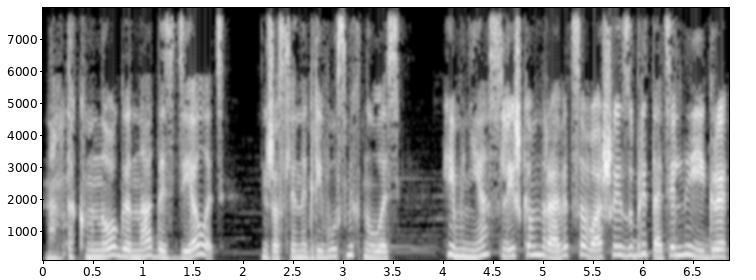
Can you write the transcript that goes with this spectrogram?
нам так много надо сделать». Джослин игриво усмехнулась. «И мне слишком нравятся ваши изобретательные игры»,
